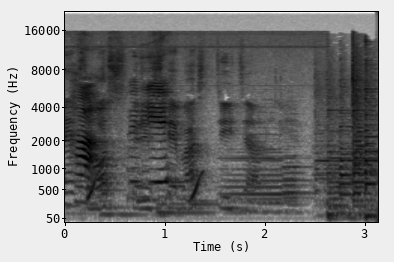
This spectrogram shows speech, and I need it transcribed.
है हाँ, सॉस फिर फिर ये- इसके बाद चीज़ डालनी है।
